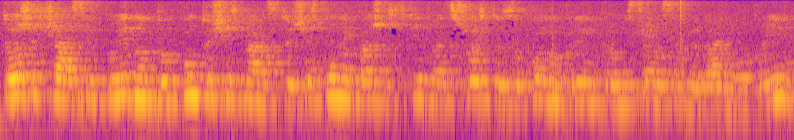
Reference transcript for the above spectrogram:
В той же час, відповідно до пункту 16 частини 1 статті 26 закону України про місцеве самоврядування в Україні,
